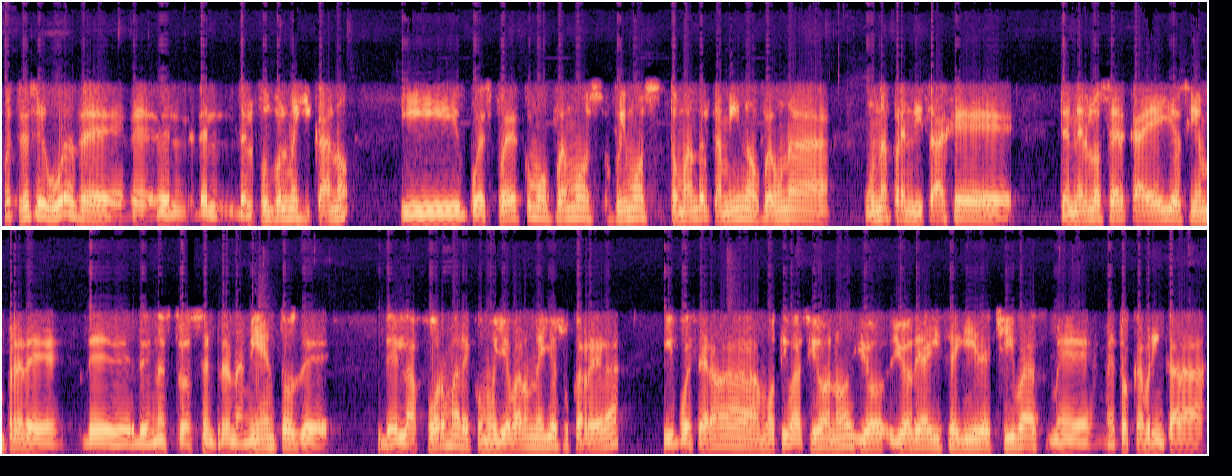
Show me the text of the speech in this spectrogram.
pues tres figuras de, de- del, del- del fútbol mexicano y pues fue como fuimos fuimos tomando el camino fue una un aprendizaje tenerlos cerca a ellos siempre de, de, de nuestros entrenamientos de, de la forma de cómo llevaron ellos su carrera y pues era motivación no yo yo de ahí seguí de Chivas me, me toca brincar a,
